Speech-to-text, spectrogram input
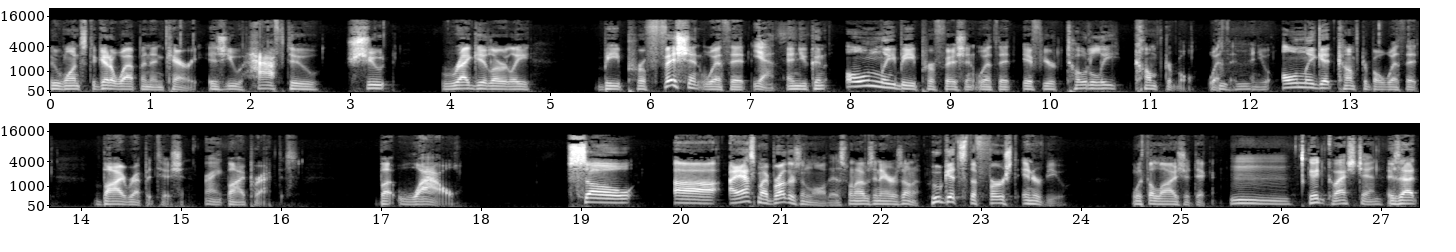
who wants to get a weapon and carry is you have to shoot regularly, be proficient with it. Yes. and you can only be proficient with it if you're totally comfortable with it, and you only get comfortable with it by repetition, Right. by practice. But wow, so. Uh, I asked my brothers-in-law this when I was in Arizona. Who gets the first interview with Elijah Dicken? Mm, good question. Is that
